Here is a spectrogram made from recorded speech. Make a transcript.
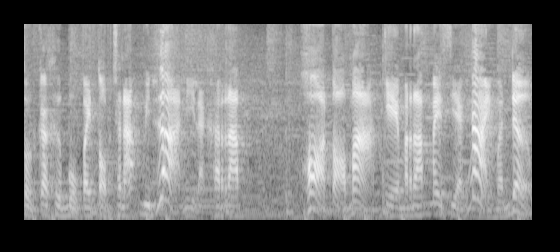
สุดก็คือบุกไปตบชนะวิลล่านี่แหละครับข้อต่อมาเกมรับไม่เสียง่ายเหมือนเดิม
